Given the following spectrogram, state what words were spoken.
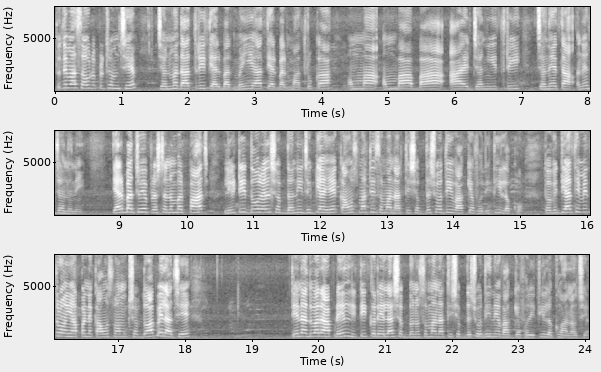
તો તેમાં સૌપ્રથમ છે, જન્મદાત્રી, ત્યારબાદ મૈયા, ત્યારબાદ માતૃકા, અમ્મા, અંબા, બા, આય, જનયિત્રી, જનેતા અને જનની. ત્યારબાદ જોઈએ પ્રશ્ન નંબર પાંચ, લીટી દોરેલ શબ્દની જગ્યાએ કાઉન્સમાંથી સમાનાર્થી શબ્દ શોધી વાક્ય ફરીથી લખો. તો વિદ્યાર્થી મિત્રો, અહીં આપણને કાઉન્સમાં અમુક શબ્દો આપેલા છે. તેના દ્વારા આપણે લીટી કરેલા શબ્દનો સમાનાર્થી શબ્દ શોધીને વાક્ય ફરીથી લખવાનો છે.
